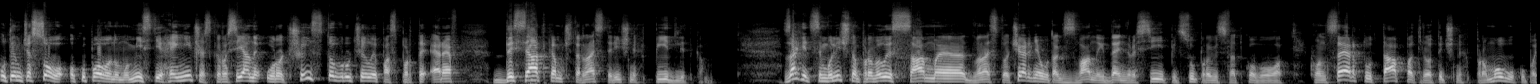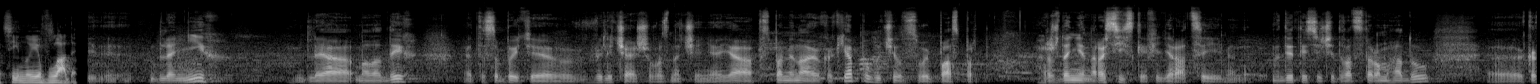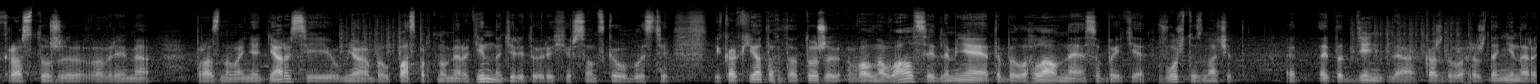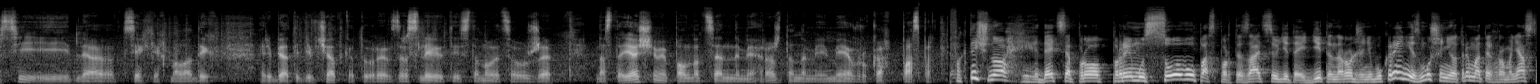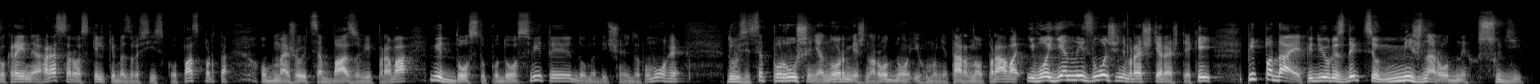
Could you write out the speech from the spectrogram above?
У тимчасово окупованому місті Генічеськ росіяни урочисто вручили паспорти РФ десяткам 14-річних підліткам. Захід символічно провели саме 12 червня у так званий День Росії під супровід святкового концерту та патріотичних промов окупаційної влади. Для них, для молодых, это событие величайшего значения. Я вспоминаю, как я получил свой паспорт Гражданина Российской Федерации именно. В 2022 году, э, как раз тоже во время празднования Дня России, у меня был паспорт номер один на территории Херсонской области. И как я тогда тоже волновался, и для меня это было главное событие. Вот что значит этот день для каждого гражданина России и для всех тех молодых ребят и девчат, которые взрослеют и становятся уже настоящими полноценными гражданами, имея в руках паспорт. Фактично йдеться про примусову паспортизацію дітей. Діти, народжені в Україні, змушені отримати громадянство країни-агресора, оскільки без російського паспорта обмежуються базові права від доступу до освіти, до медичної допомоги. Друзі, це порушення норм міжнародного і гуманітарного права і воєнний злочин, врешті-решт, який підпадає під юрисдикцію міжнародних судів.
